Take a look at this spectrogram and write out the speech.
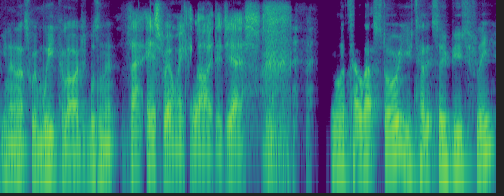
you know, that's when we collided, wasn't it? That is when we collided. Yes. you want to tell that story? You tell it so beautifully.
